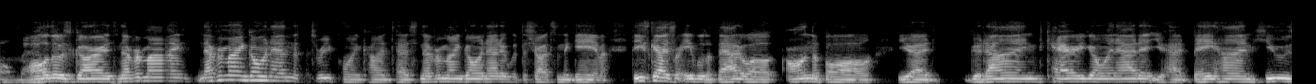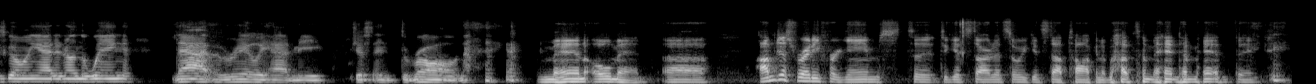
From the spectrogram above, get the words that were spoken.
Oh man. All those guards, never mind, never mind going at in the three point contest, never mind going at it with the shots in the game. These guys were able to battle out on the ball. You had Goodine, Carey going at it, you had Boeheim, Hughes going at it on the wing. That really had me just enthralled. man, oh man. Uh I'm just ready for games to, to get started so we can stop talking about the man to man thing.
